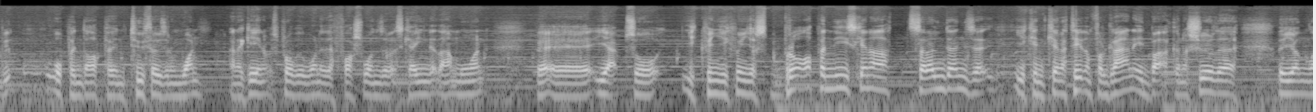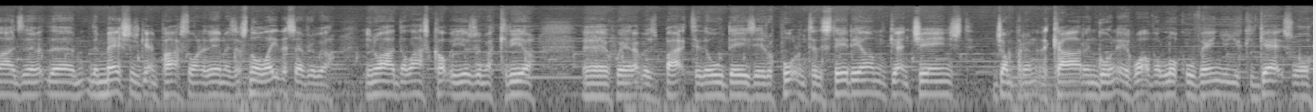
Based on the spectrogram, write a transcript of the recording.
we opened up in 2001, and again, it was probably one of the first ones of its kind at that moment. But uh, yeah, so you, when, you, when you're brought up in these kind of surroundings, it, you can kind of take them for granted. But I can assure the, the young lads, the, the, the message getting passed on to them is it's not like this everywhere. You know, I had the last couple of years of my career uh, where it was back to the old days of reporting to the stadium, getting changed, jumping into the car and going to whatever local venue you could get. So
